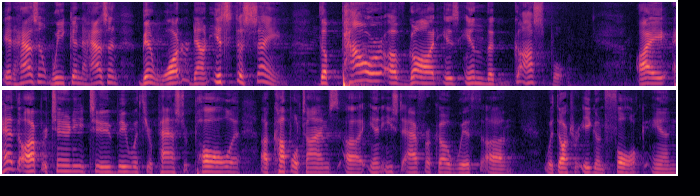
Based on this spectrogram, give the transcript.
It hasn't weakened, hasn't been watered down. It's the same. The power of God is in the gospel. I had the opportunity to be with your pastor Paul a, couple times uh, in East Africa with, uh, with Dr. Egon Falk, and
